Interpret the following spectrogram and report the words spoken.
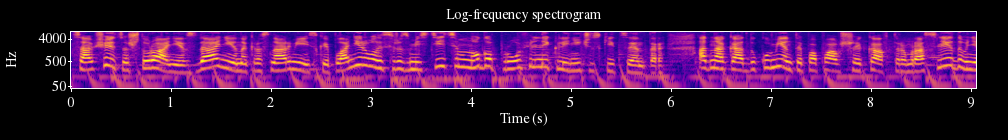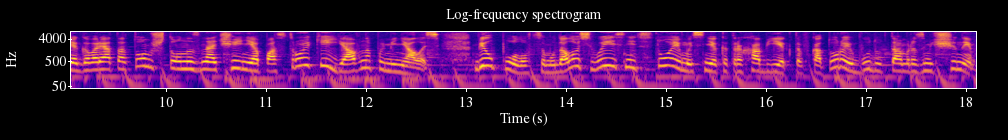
Сообщается, что ранее в здании на Красноармейской планировалось разместить многопрофильный клинический центр. Однако документы, попавшие к авторам расследования, говорят о том, что назначение постройки явно поменялось. Белполовцам удалось выяснить стоимость некоторых объектов, которые будут там размещены.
